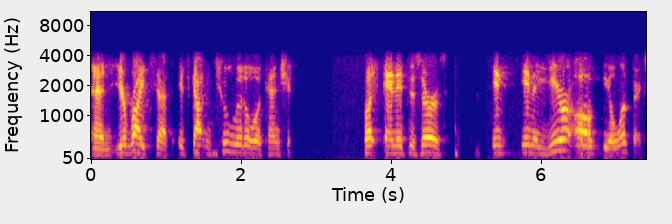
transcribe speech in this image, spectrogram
And you're right, Seth. It's gotten too little attention, but and it deserves. In in a year of the Olympics,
